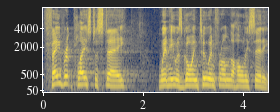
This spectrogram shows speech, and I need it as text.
favorite place to stay when he was going to and from the holy city.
